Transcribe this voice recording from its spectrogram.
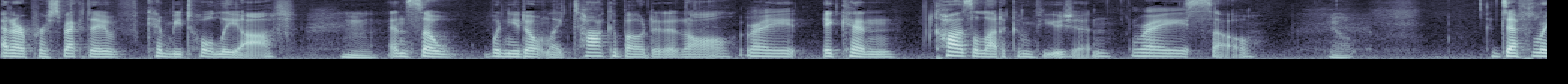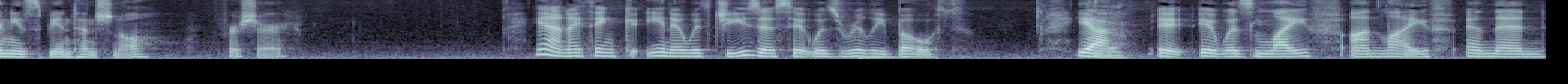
and our perspective can be totally off. Hmm. And so when you don't like talk about it at all, Right. it can cause a lot of confusion. Right. So Yep. definitely needs to be intentional for sure. Yeah, and I think, you know, with Jesus it was really both. Yeah. Yeah. It it was life on life and then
